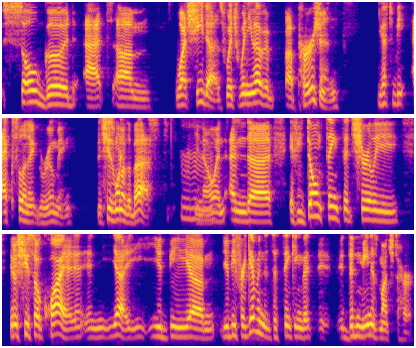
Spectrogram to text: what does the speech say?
so good at um, what she does. Which when you have a, a Persian, you have to be excellent at grooming and she's one of the best mm-hmm. you know mm-hmm. and and uh, if you don't think that shirley you know she's so quiet and, and yeah you'd be um, you'd be forgiven into thinking that it, it, didn't mean as much to her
